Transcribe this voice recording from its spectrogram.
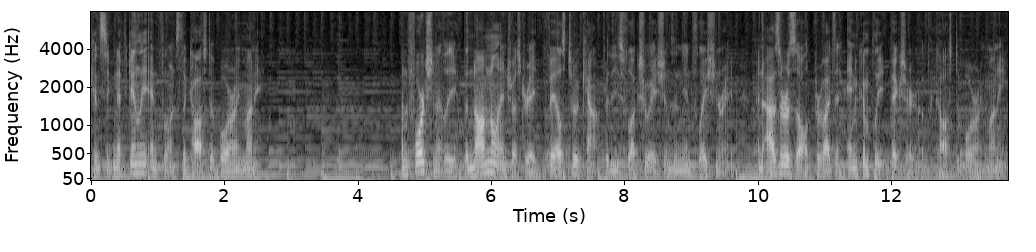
can significantly influence the cost of borrowing money. Unfortunately, the nominal interest rate fails to account for these fluctuations in the inflation rate, and as a result provides an incomplete picture of the cost of borrowing money.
